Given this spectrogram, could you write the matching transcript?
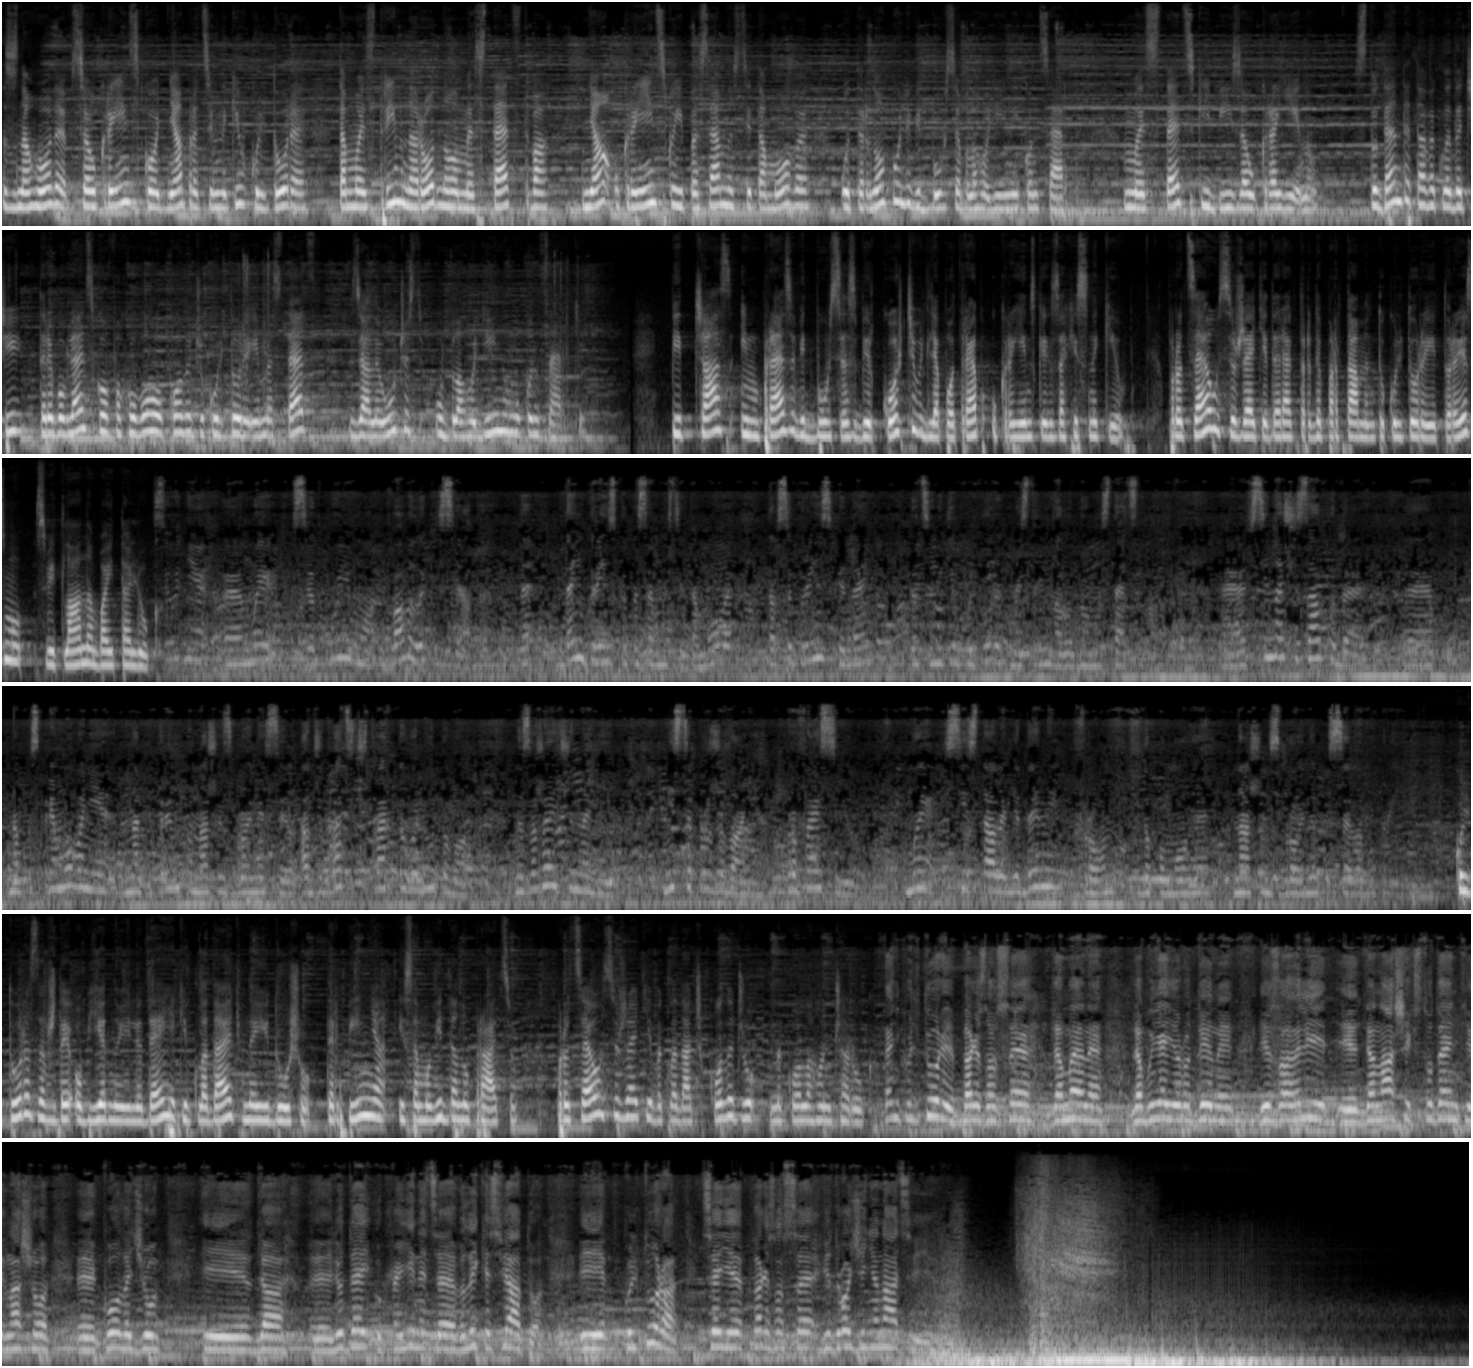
З нагоди Всеукраїнського дня працівників культури та майстрів народного мистецтва Дня української писемності та мови у Тернополі відбувся благодійний концерт Мистецький бій за Україну. Студенти та викладачі Теребовлянського фахового коледжу культури і мистецтв взяли участь у благодійному концерті. Під час імпрези відбувся збір коштів для потреб українських захисників. Про це у сюжеті директор департаменту культури і туризму Світлана Байталюк. Сьогодні е, ми святкуємо два великі свята: День української писемності та мови та Всеукраїнський день працівників культури та майстрів народного мистецтва. Е, Всі наші заходи е, спрямовані на підтримку наших збройних сил. Адже 24 лютого, незважаючи на вік, місце проживання, професію, ми всі стали в єдиний фронт допомоги нашим збройним силам України. Культура завжди об'єднує людей, які вкладають в неї душу, терпіння і самовіддану працю. Про це у сюжеті викладач коледжу Микола Гончарук. День культури, перш за все, для мене, для моєї родини і взагалі для наших студентів нашого е, коледжу і для е, людей України це велике свято. І культура це є перш за все відродження нації.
